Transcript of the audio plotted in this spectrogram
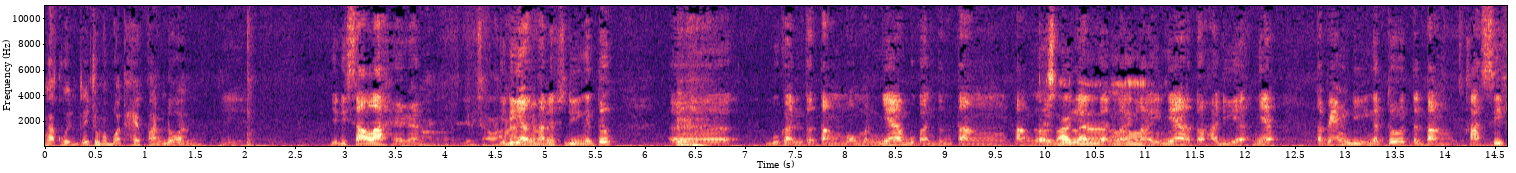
ngelakuin itu cuma buat have fun doang. Iya. jadi salah ya kan? Ah, jadi salah jadi yang harus diinget tuh eh, bukan tentang momennya bukan tentang tanggal Pestanya, bulan dan oh. lain-lainnya atau hadiahnya tapi yang diinget tuh tentang kasih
